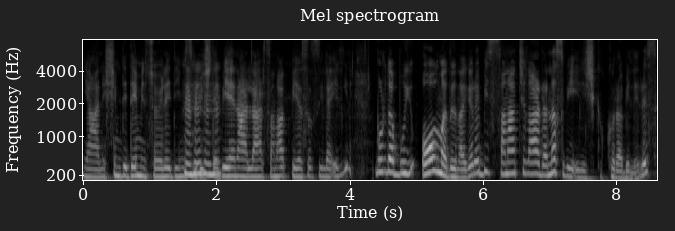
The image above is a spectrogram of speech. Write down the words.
Yani şimdi demin söylediğimiz gibi işte Biennaller sanat piyasasıyla ilgili. Burada bu olmadığına göre biz sanatçılarla nasıl bir ilişki kurabiliriz?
